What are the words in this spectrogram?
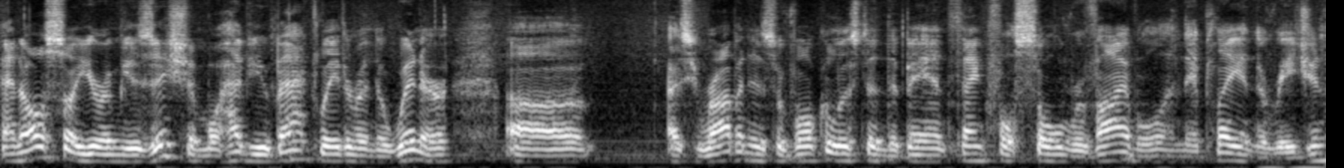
And also, you're a musician. We'll have you back later in the winter. Uh, as Robin is a vocalist in the band Thankful Soul Revival, and they play in the region.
